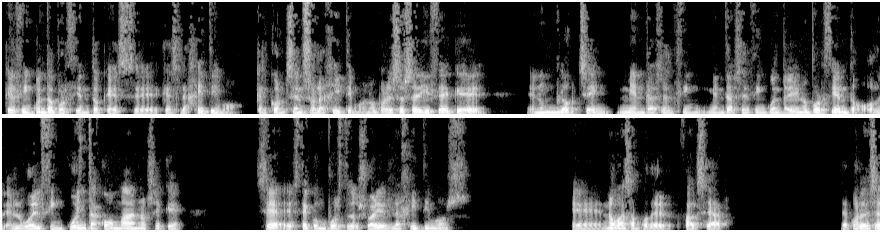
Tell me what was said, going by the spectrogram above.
que el 50% que es, eh, que es legítimo, que el consenso legítimo, ¿no? Por eso se dice que en un blockchain, mientras el, mientras el 51% o el, o el 50, no sé qué esté compuesto de usuarios legítimos, eh, no vas a poder falsear. ¿De acuerdo? Esa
